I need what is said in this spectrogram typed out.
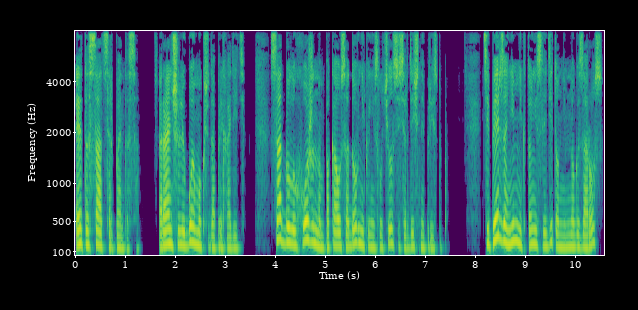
«Это сад Серпентеса. Раньше любой мог сюда приходить. Сад был ухоженным, пока у садовника не случился сердечный приступ. Теперь за ним никто не следит, он немного зарос.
